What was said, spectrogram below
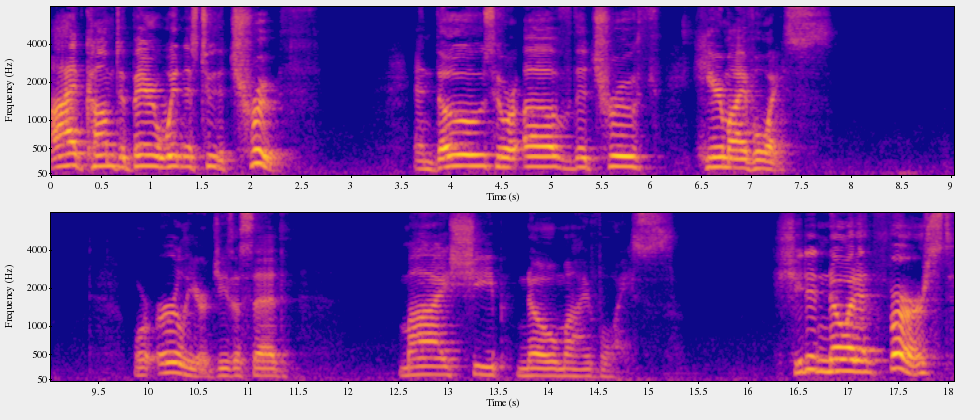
I've come to bear witness to the truth, and those who are of the truth hear my voice. Or earlier, Jesus said, My sheep know my voice. She didn't know it at first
